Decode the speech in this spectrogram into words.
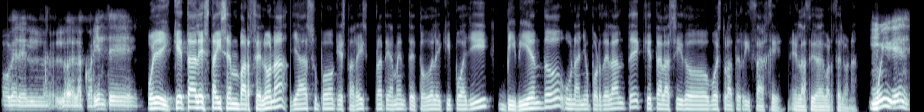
ver el, lo de la corriente. Oye, ¿y qué tal estáis en Barcelona? Ya supongo que estaréis prácticamente todo el equipo allí viviendo un año por delante. ¿Qué tal ha sido vuestro aterrizaje en la ciudad de Barcelona? Muy bien,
